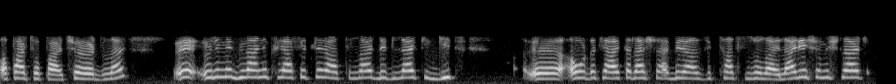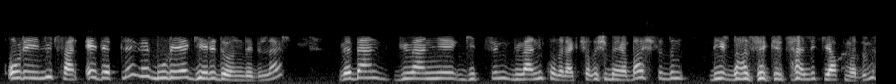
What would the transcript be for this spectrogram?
apar topar çağırdılar. Ve önüme güvenlik kıyafetleri attılar. Dediler ki git e, oradaki arkadaşlar birazcık tatsız olaylar yaşamışlar. Orayı lütfen edeple ve buraya geri dön dediler. Ve ben güvenliğe gittim. Güvenlik olarak çalışmaya başladım. Bir daha sekreterlik yapmadım.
